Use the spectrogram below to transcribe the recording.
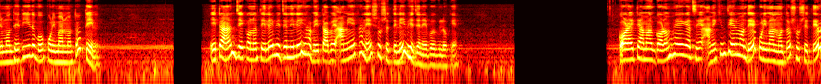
এর মধ্যে দিয়ে দেবো পরিমাণ মতো তেল। এটা যে কোনো তেলে ভেজে নিলেই হবে, তবে আমি এখানে সর্ষের তেলেই ভেজে নেব এগুলোকে। কড়াইটা আমার গরম হয়ে গেছে, আমি কিন্তু এর মধ্যে পরিমাণ মতো সর্ষের তেল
